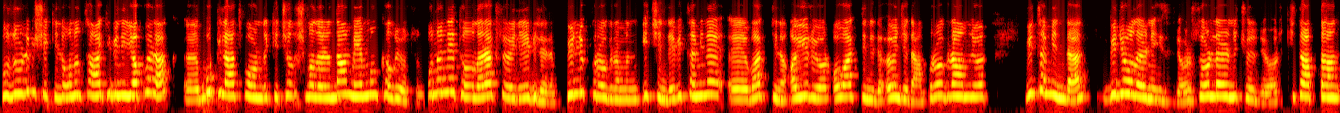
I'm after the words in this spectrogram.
huzurlu bir şekilde onun takibini yaparak e, bu platformdaki çalışmalarından memnun kalıyorsun. Bunu net olarak söyleyebilirim. Günlük programın içinde vitamine e, vaktini ayırıyor. O vaktini de önceden programlıyor. Vitaminden videolarını izliyor, sorularını çözüyor. Kitaptan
